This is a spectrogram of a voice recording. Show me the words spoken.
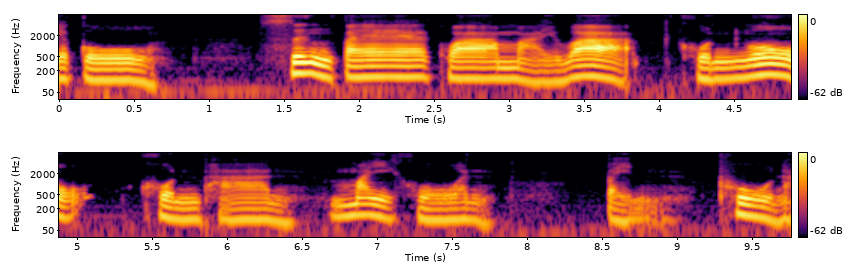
ยโก ซึ่งแปลความหมายว่าคนโง่ คนพาลไม่ควรเป็นผู้น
